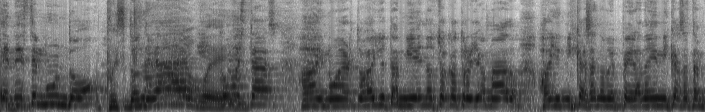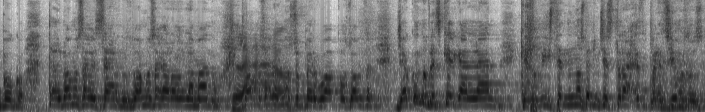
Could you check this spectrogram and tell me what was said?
en este mundo Pues donde, claro, ay, güey. ¿cómo estás? Ay, muerto. Ay, yo también. Nos toca otro llamado. Ay, en mi casa no me pelan. Ay, en mi casa tampoco. Tal, vamos a besarnos. Vamos a agarrarnos la mano. Claro. Vamos a vernos súper guapos. Vamos a... Ya cuando ves que el galán, que lo viste en unos pinches trajes preciosos,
